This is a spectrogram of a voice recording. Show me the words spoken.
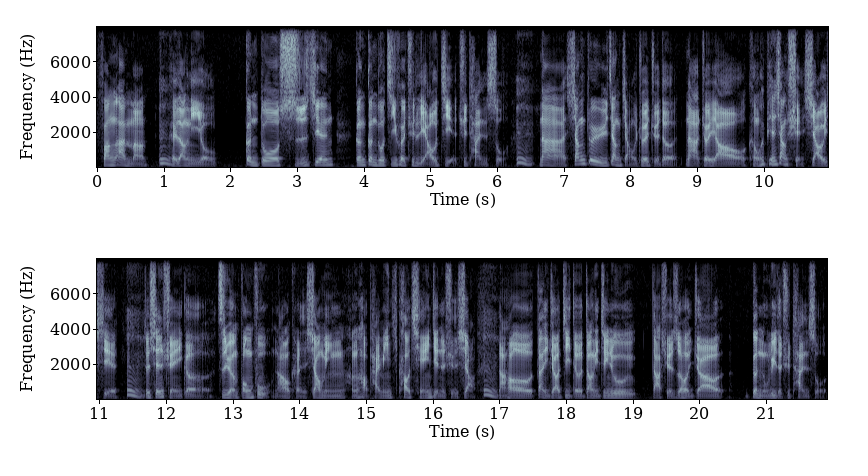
方案吗？嗯，可以让你有更多时间。跟更多机会去了解、去探索。嗯，那相对于这样讲，我就会觉得，那就要可能会偏向选校一些。嗯，就先选一个资源丰富，然后可能校名很好、排名靠前一点的学校。嗯，然后但你就要记得，当你进入大学之后，你就要更努力的去探索，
